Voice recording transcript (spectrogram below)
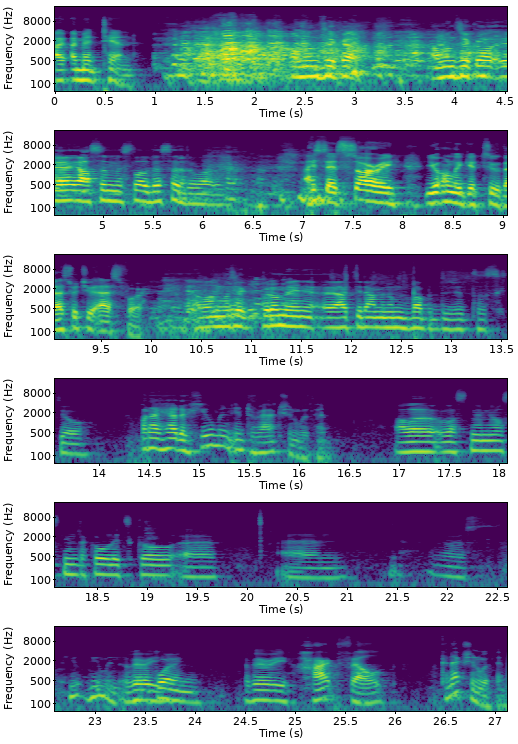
I, I meant 10. A on řekl, a on řekl je, já jsem myslel 10 dolarů. I said, Sorry, you only get two. That's what you asked for. A on mu řekl, promiň, já ti dám jenom dva, protože to jsi chtěl. But I had a human interaction with him. Ale vlastně měl s ním takovou lidskou uh, um, Human, a very, propojení. a very heartfelt connection with him.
